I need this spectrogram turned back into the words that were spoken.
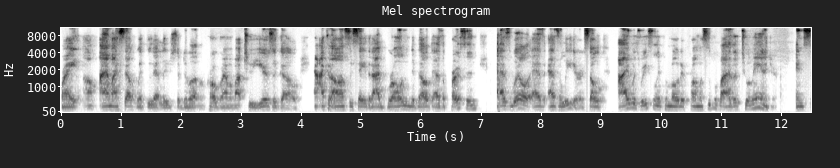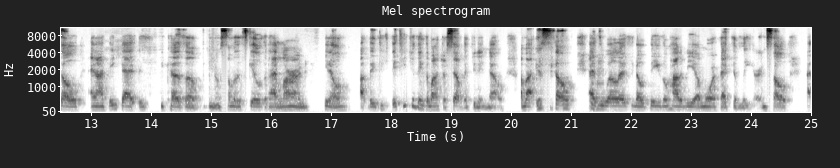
right? Um, I myself went through that Leadership Development Program about two years ago. And I can honestly say that I've grown and developed as a person as well as as a leader. So I was recently promoted from a supervisor to a manager. And so, and I think that is because of, you know, some of the skills that I learned, you know, they, they teach you things about yourself that you didn't know about yourself, as mm-hmm. well as you know things on how to be a more effective leader. And so uh,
